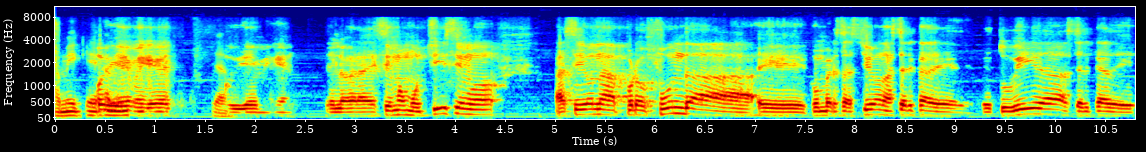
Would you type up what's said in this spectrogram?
A mí que, Muy bien, Miguel. Muy bien, Miguel. Te lo agradecemos muchísimo. Ha sido una profunda eh, conversación acerca de, tu vida, acerca de,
